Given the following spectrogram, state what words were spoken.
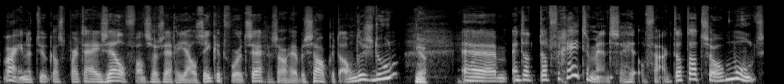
Waar je natuurlijk als partij zelf van zou zeggen, ja, als ik het voor het zeggen zou hebben, zou ik het anders doen. Ja. Ehm, en dat, dat vergeten mensen heel vaak, dat dat zo moet.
